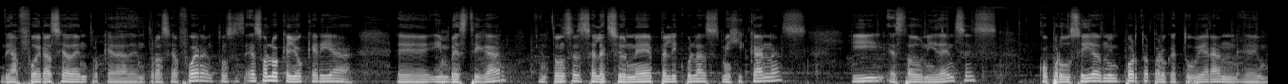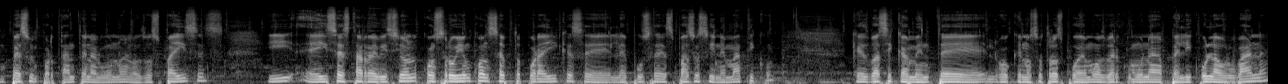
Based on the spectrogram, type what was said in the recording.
de afuera hacia adentro que de adentro hacia afuera. Entonces, eso es lo que yo quería eh, investigar. Entonces, seleccioné películas mexicanas y estadounidenses coproducidas, no importa, pero que tuvieran eh, un peso importante en alguno de los dos países y e hice esta revisión, construí un concepto por ahí que se le puse espacio cinemático, que es básicamente lo que nosotros podemos ver como una película urbana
